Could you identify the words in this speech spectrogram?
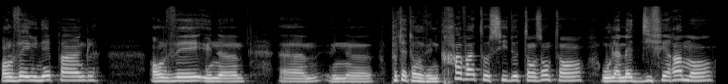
enlever une épingle, enlever une, euh, une peut-être enlever une cravate aussi de temps en temps, ou la mettre différemment,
